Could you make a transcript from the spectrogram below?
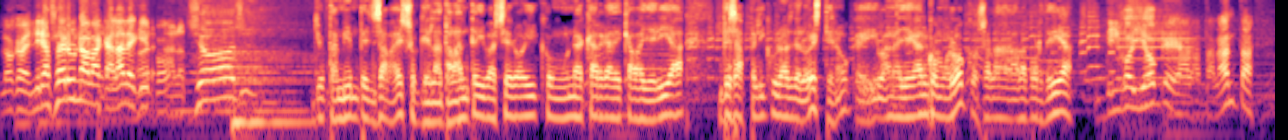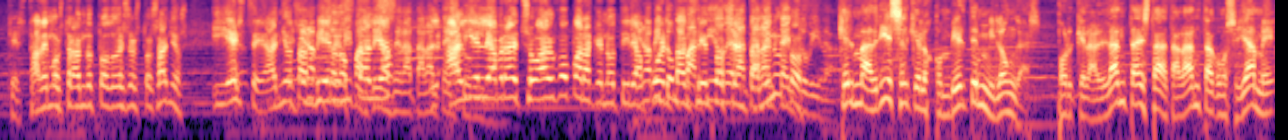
Lo que vendría a ser una bacalá de equipo. Yo también pensaba eso, que el Atalanta iba a ser hoy como una carga de caballería de esas películas del oeste, ¿no? Que iban a llegar como locos a la, a la portería. Digo yo que al Atalanta, que está demostrando todo eso estos años, y este año también en Italia, alguien le habrá hecho algo para que no tire a puerta en partido del 180 Atalanta en tu minutos. Que el Madrid es el que los convierte en milongas, porque el Atlanta, esta Atalanta, como se llame,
